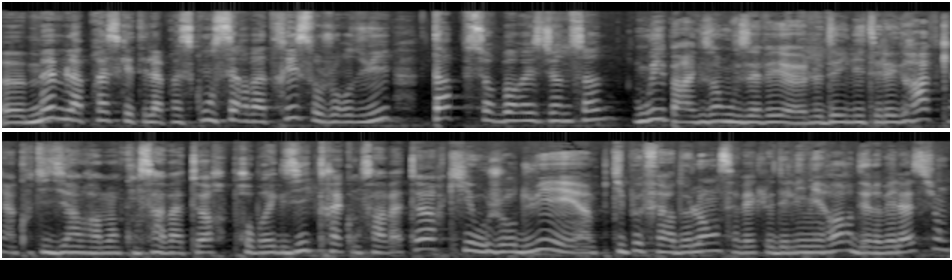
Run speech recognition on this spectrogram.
Euh, même la presse qui était la presse conservatrice aujourd'hui tape sur Boris Johnson? Oui, par exemple, vous avez euh, le Daily Telegraph, qui est un quotidien vraiment conservateur, pro-Brexit, très conservateur, qui aujourd'hui est un petit peu fer de lance avec le Daily Mirror des révélations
